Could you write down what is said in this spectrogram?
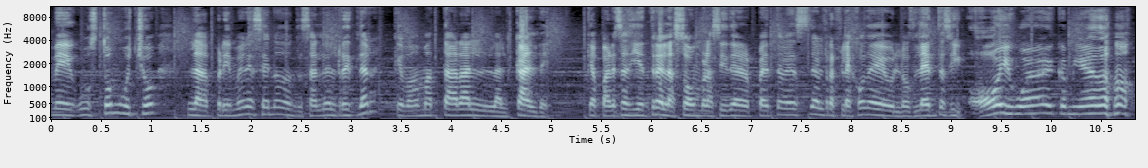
me gustó mucho la primera escena donde sale el Riddler que va a matar al alcalde que aparece así entre las sombras y de repente ves el reflejo de los lentes y ¡ay, güey, qué miedo!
